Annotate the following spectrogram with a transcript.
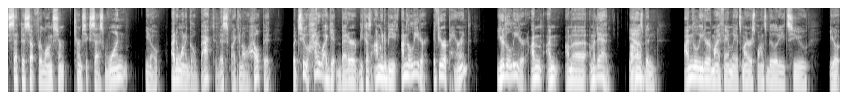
set this up for long term success? One, you know, I don't want to go back to this if I can all help it. But two, how do I get better? Because I'm going to be, I'm the leader. If you're a parent, you're the leader. I'm, I'm, I'm a, I'm a dad, a husband. I'm the leader of my family. It's my responsibility to, you know,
